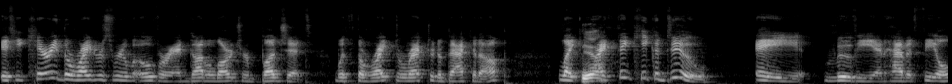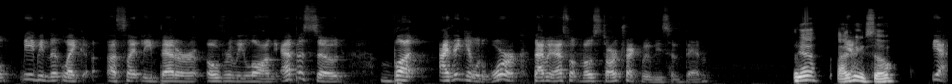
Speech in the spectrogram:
if he carried the writers room over and got a larger budget with the right director to back it up like Yeah. i think he could do a movie and have it feel maybe like a slightly better overly long episode but i think it would work i mean that's what most star trek movies have been yeah, I Yeah. think so. yeah.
